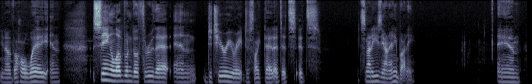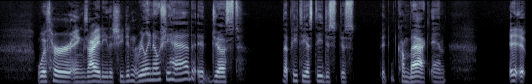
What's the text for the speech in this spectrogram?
you know, the whole way, and seeing a loved one go through that and deteriorate just like that, it's it's it's it's not easy on anybody. And with her anxiety that she didn't really know she had, it just that PTSD just just it come back and it,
